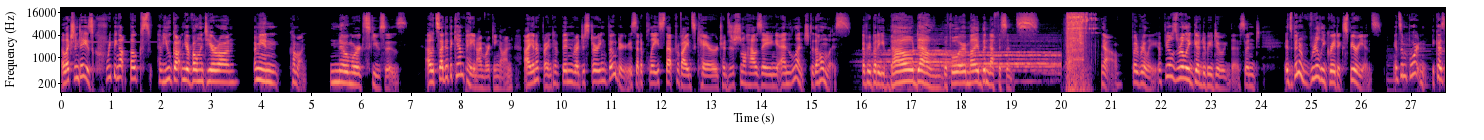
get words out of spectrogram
Election day is creeping up, folks. Have you gotten your volunteer on? I mean, come on. No more excuses. Outside of the campaign I'm working on, I and a friend have been registering voters at a place that provides care, transitional housing, and lunch to the homeless. Everybody bow down before my beneficence. No, but really, it feels really good to be doing this, and it's been a really great experience. It's important because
